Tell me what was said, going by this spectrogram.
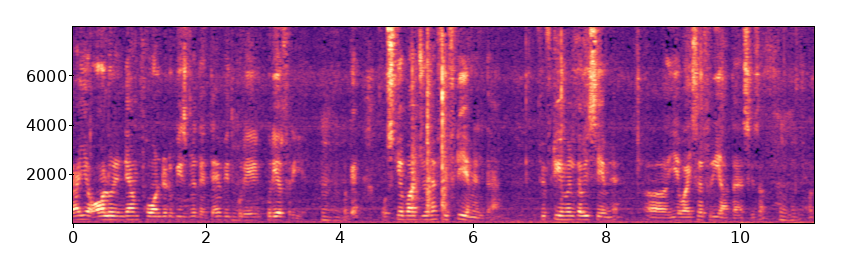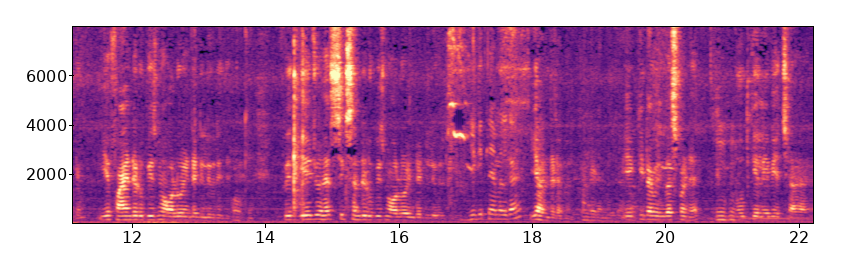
का ये ऑल ओवर इंडिया हम फोर हंड्रेड रुपीज़ में देते हैं विद कुरियर फ्री है। ओके उसके बाद जो है 50 एम का है। 50 एम का भी सेम है। ये वाइसर फ्री आता है इसके साथ। ओके ये फाइव हंड्रेड रुपीज़ में ऑल ओवर इंडिया डिलीवरी देते हैं। फिर ये जो है सिक्स हंड्रेड रुपीज़ में ऑल ओवर इंडिया डिलीवरी ये कितने एम का है? ये 100 एम हंड्रेड एम का एक ही। टाइम इन्वेस्टमेंट है। हम्म, हम्म, दूध के लिए भी अच्छा है।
